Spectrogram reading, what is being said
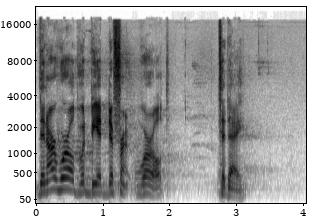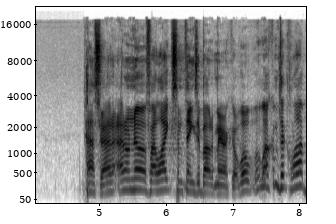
then our world would be a different world today. Pastor, I don't know if I like some things about America. Well, welcome to the club.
